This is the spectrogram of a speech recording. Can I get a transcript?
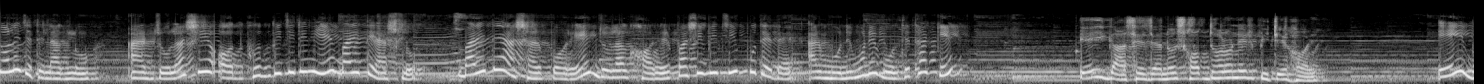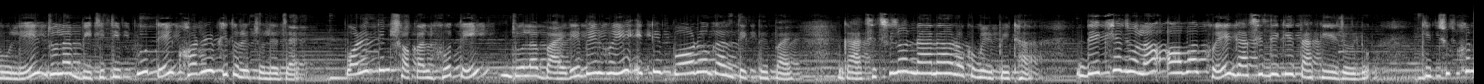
চলে যেতে লাগল আর জোলা সেই অদ্ভুত বিচিটি নিয়ে বাড়িতে আসলো। বাড়িতে আসার পরে জোলা ঘরের পাশে বিচি পুঁতে দেয় আর মনে মনে বলতে থাকে এই গাছে যেন সব ধরনের পিঠে হয়। এই বলে জোলা বিচিটি ঘরের ভিতরে চলে যায়। পরের দিন সকাল হতেই জোলা বাইরে বের হয়ে একটি বড় গাছ দেখতে পায়। গাছে ছিল নানা রকমের পিঠা। দেখে জোলা অবাক হয়ে গাছের দিকে তাকিয়ে রইল। কিছুক্ষণ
